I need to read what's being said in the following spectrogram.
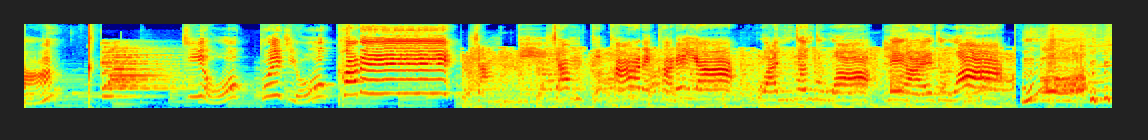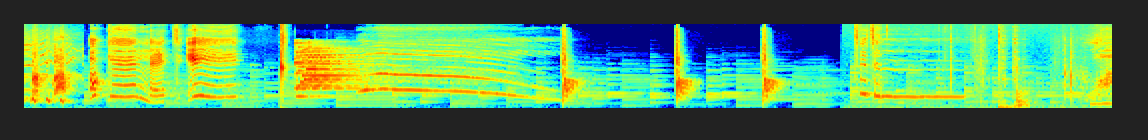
먹어봐. 지옥, 불지옥, 카레! 샹띠, 샹띠, 카레, 카레야. 완전 좋아, 레알 좋아. 응? 오케이, 렛츠 잇. 짜잔. 와.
